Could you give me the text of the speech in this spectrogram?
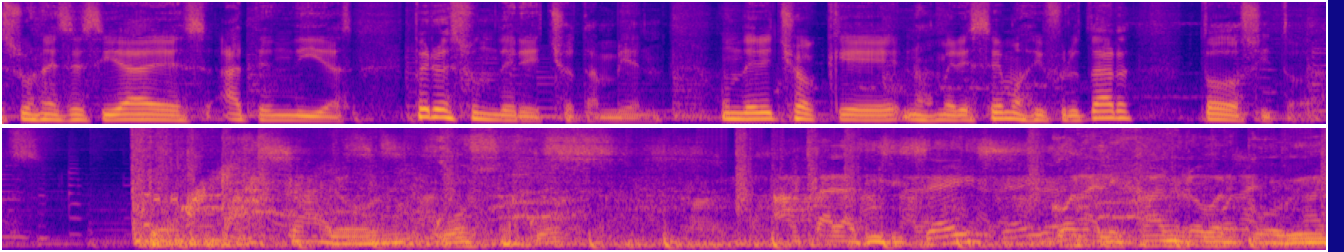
sus necesidades atendidas. Pero es un derecho también, un derecho que nos merecemos disfrutar todos y todas. Pasaron cosas. Hasta las 16 con Alejandro Berkovich.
